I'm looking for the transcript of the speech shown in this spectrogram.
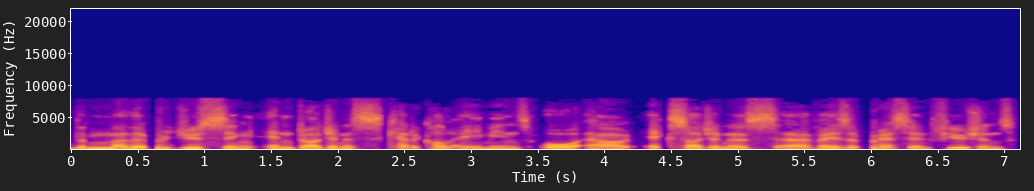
the mother producing endogenous catecholamines or our exogenous uh, vasopressor infusions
